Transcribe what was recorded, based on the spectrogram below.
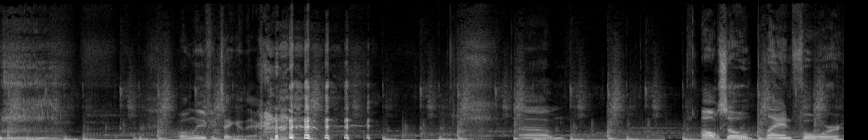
Only if you take it there. um, also, plan for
